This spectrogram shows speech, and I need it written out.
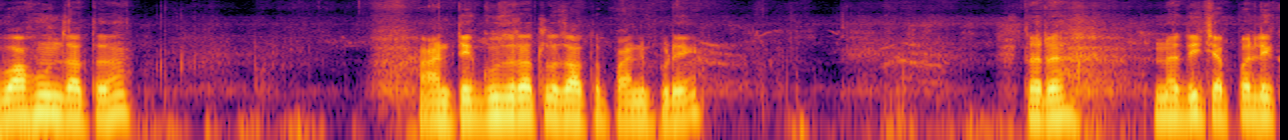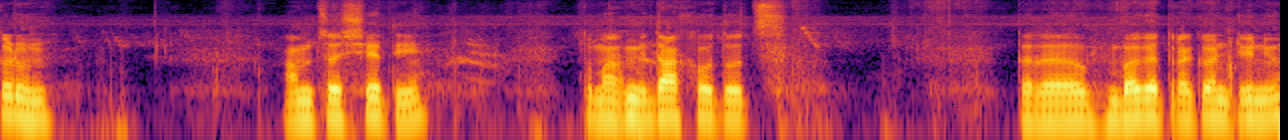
वाहून जातं. आणि ते गुजरातला जातं पाणी पुढे. तर नदीच्या पलीकडून आमचं शेत आहे. तुम्हाला मी दाखवतोच. तर बघत राहा कंटिन्यू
